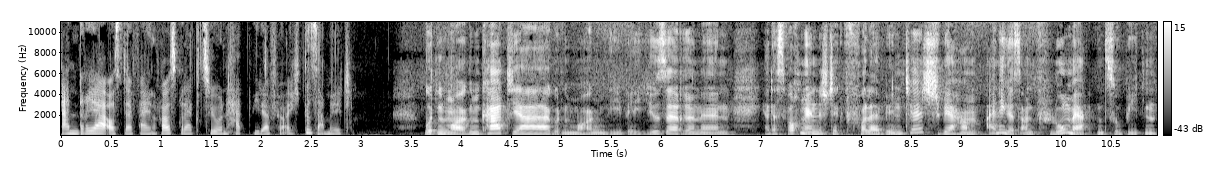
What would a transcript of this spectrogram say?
Andrea aus der Fein Raus Redaktion hat wieder für euch gesammelt. Guten Morgen, Katja. Guten Morgen, liebe Userinnen. Ja, das Wochenende steckt voller Vintage. Wir haben einiges an Flohmärkten zu bieten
